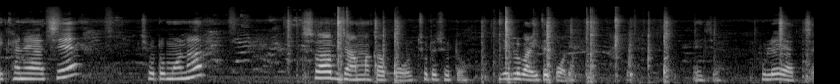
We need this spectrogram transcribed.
এখানে আছে ছোটো মনার সব জামা কাপড়, ছোট ছোট, যেগুলো বাড়িতে পরে। এই যে, ফুলে যাচ্ছে।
